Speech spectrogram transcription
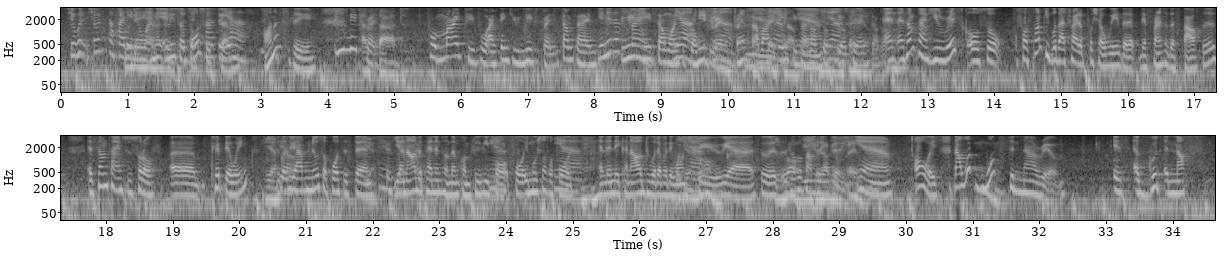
She would. She wouldn't have had wouldn't anyone. any, any to support just have to- system. Yeah. Honestly. you need That's friends. sad. For married people, I think you need friends. Sometimes You need a really friend. need someone Yeah. to You talk need to friends. Yeah. Friends are about things you Yeah. cannot talk Yeah. to your Special. parents about. And and sometimes you risk also for some people that try to push away the, the friends of the spouses is sometimes to sort of um, clip their wings Yeah. because Yeah. if you have no support system, Yes. you're now dependent on them completely for, Yes. for emotional support, Yeah. and then they can now do whatever they want to do. Yeah, so it's, It's it's also You something have to friends. yeah, always. Now, what what scenario is a good enough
